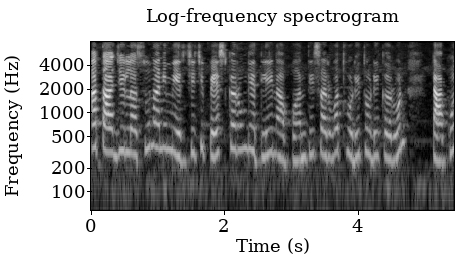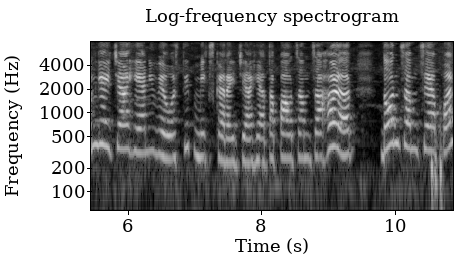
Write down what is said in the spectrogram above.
आता जी लसूण आणि मिरचीची पेस्ट करून घेतली ना आपण ती सर्व थोडी थोडी करून टाकून घ्यायची आहे आणि व्यवस्थित मिक्स करायची आहे. आता पाव चमचा हळद दोन चमचे आपण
